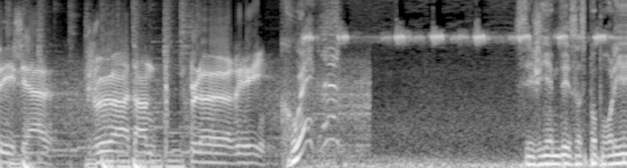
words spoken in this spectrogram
spécial. Je veux entendre pleurer. Quoi? C'est JMD, ça c'est pas pour les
